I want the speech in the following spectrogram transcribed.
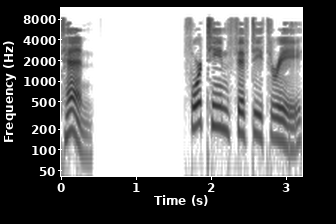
10 1453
